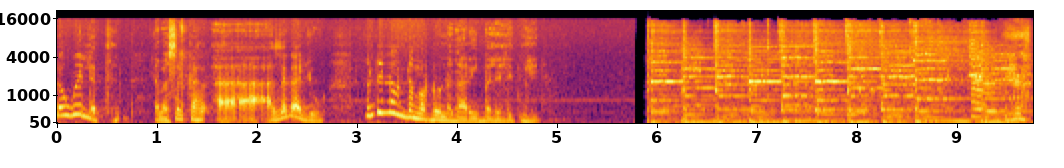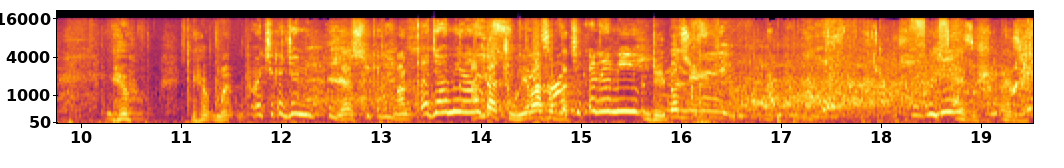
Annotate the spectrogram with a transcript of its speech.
ደውይለት፣ ለበስልክ አዘጋጁ። ምንድን ነው እንደ መርዶ ነጋሪ በሌሊት መሄድ? አንቺ አንዳችሁ የባሰበት እንዴ በዚህ አይዞሽ አይዞሽ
